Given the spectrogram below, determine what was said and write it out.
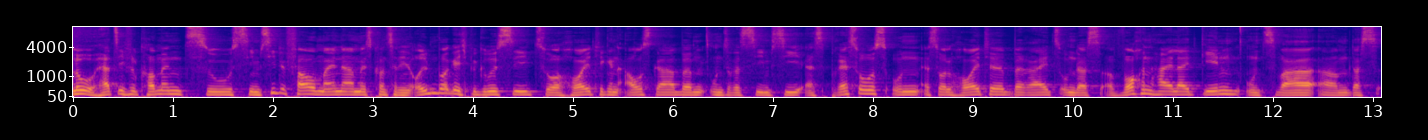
Hallo, herzlich willkommen zu CMC TV. Mein Name ist Konstantin Oldenburger. Ich begrüße Sie zur heutigen Ausgabe unseres CMC Espressos und es soll heute bereits um das Wochenhighlight gehen und zwar ähm, das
